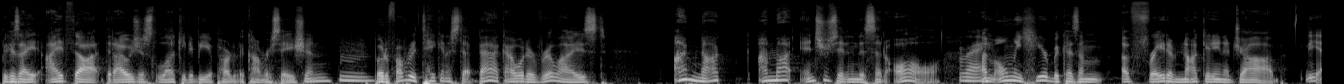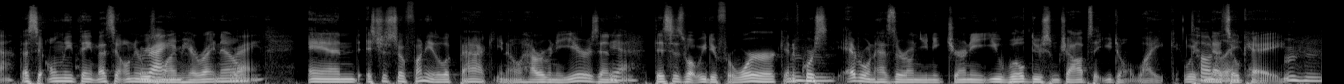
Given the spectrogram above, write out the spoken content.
because I, I thought that I was just lucky to be a part of the conversation. Mm. But if I would have taken a step back, I would have realized I'm not I'm not interested in this at all. right. I'm only here because I'm afraid of not getting a job. yeah. That's the only thing that's the only reason Right. why I'm here right now. Right. And it's just so funny to look back, you know, however many years and yeah. this is what we do for work. And of course, Mhm. everyone has their own unique journey. You will do some jobs that you don't like, and that's okay. Mm-hmm.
